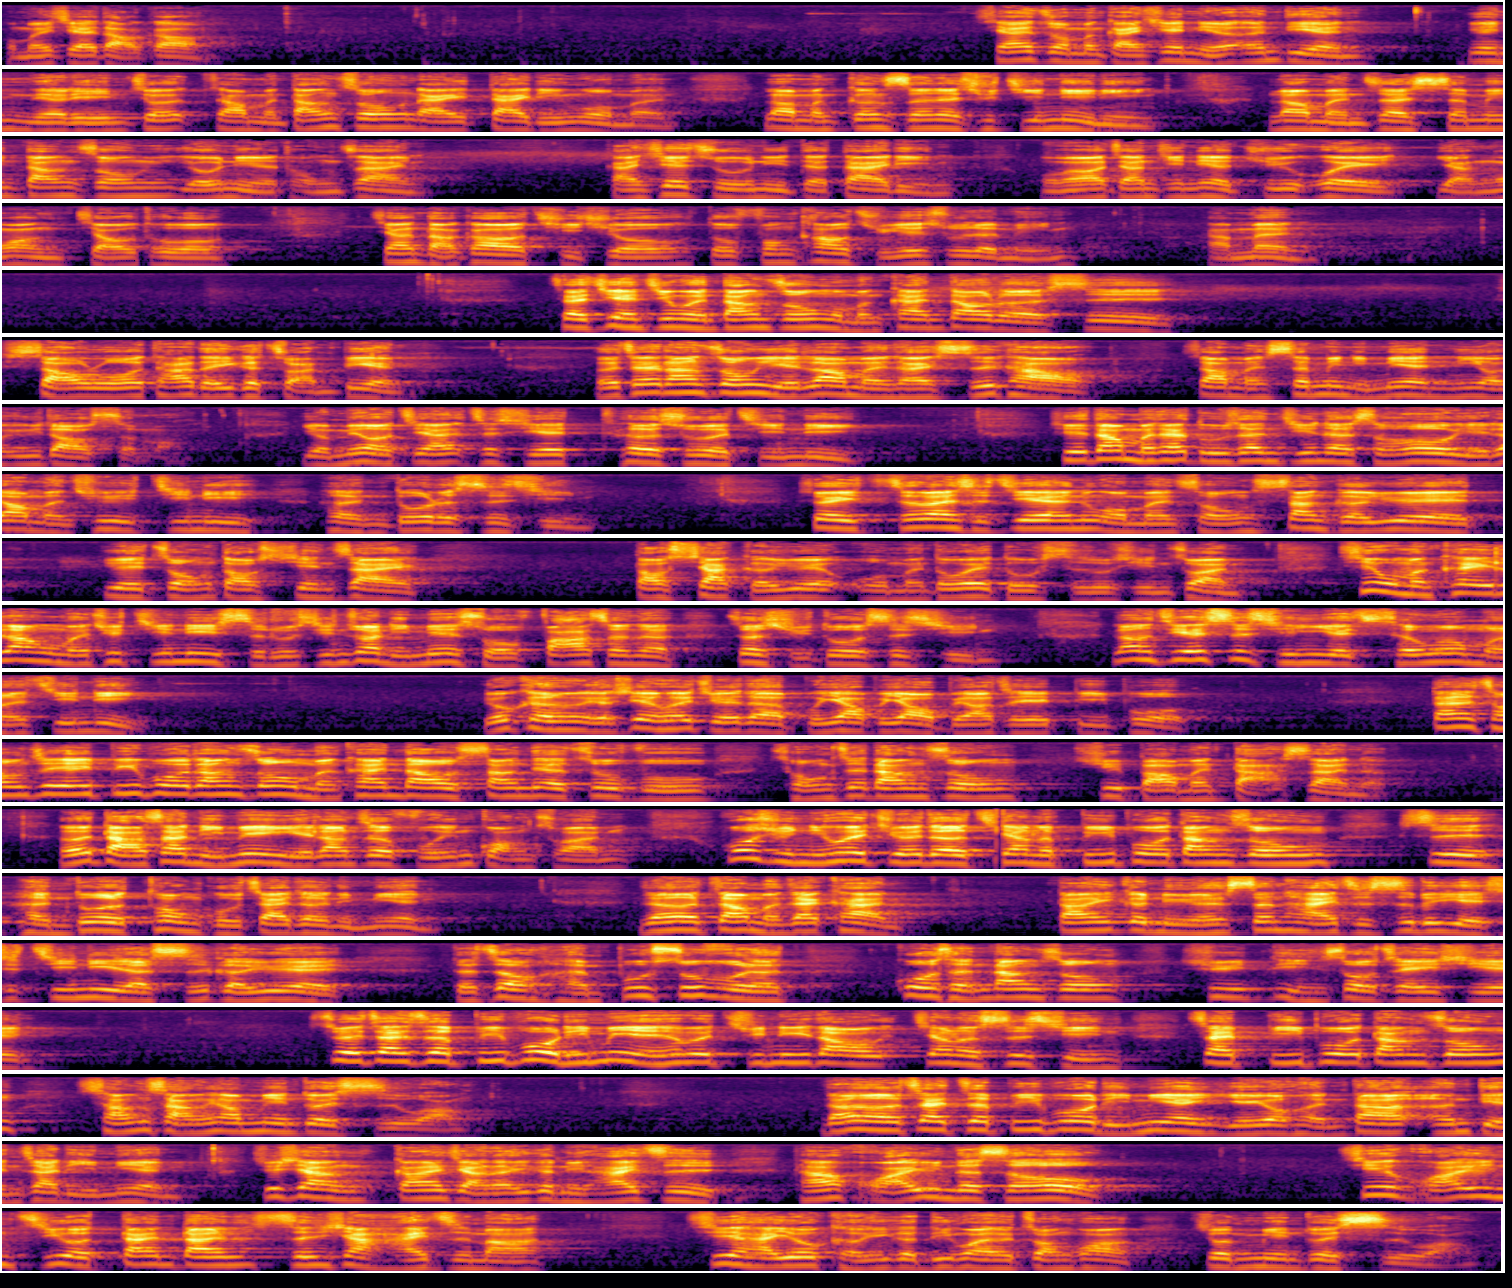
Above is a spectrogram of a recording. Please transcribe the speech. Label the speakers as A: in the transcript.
A: 我们一起来祷告。现在主，我们感谢你的恩典，愿你的灵就在我们当中来带领我们，让我们更深的去经历你，让我们在生命当中有你的同在。感谢主你的带领，我们要将今天的聚会仰望交托，将祷告祈求都奉靠主耶稣的名，阿门。在今天经文当中，我们看到的是扫罗他的一个转变，而在当中也让我们来思考。在我们生命里面，你有遇到什么？有没有这样这些特殊的经历？其实，当我们在读圣经的时候，也让我们去经历很多的事情。所以这段时间，我们从上个月月中到现在，到下个月，我们都会读《使徒行传》。其实，我们可以让我们去经历《使徒行传》里面所发生的这许多事情，让这些事情也成为我们的经历。有可能有些人会觉得，不要不要，不要这些逼迫。但是从这些逼迫当中，我们看到上帝的祝福从这当中去把我们打散了，而打散里面也让这福音广传。或许你会觉得这样的逼迫当中是很多的痛苦在这里面。然而，当我们在看，当一个女人生孩子，是不是也是经历了十个月的这种很不舒服的过程当中去领受这一些？所以在这逼迫里面也会经历到这样的事情，在逼迫当中常常要面对死亡。然而，在这逼迫里面，也有很大恩典在里面。就像刚才讲的一个女孩子，她怀孕的时候，其实怀孕只有单单生下孩子吗？其实还有可能一个另外一个状况，就面对死亡。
